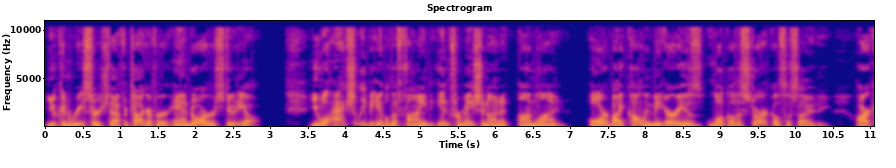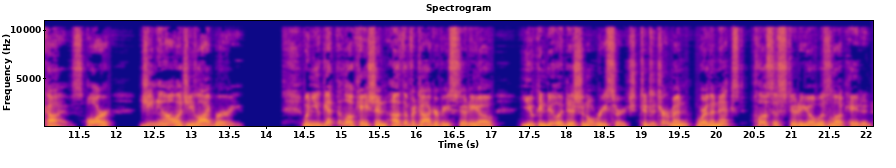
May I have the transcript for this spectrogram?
you can research that photographer and or studio. You will actually be able to find information on it online or by calling the area's local historical society, archives, or genealogy library. When you get the location of the photography studio, you can do additional research to determine where the next closest studio was located.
